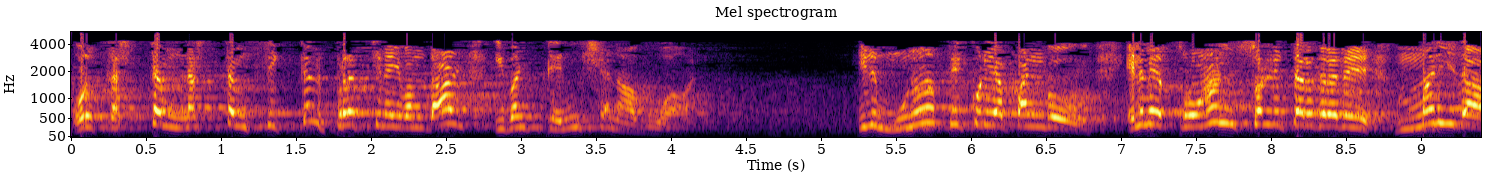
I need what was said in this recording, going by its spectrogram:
ஒரு கஷ்டம் நஷ்டம் சிக்கல் பிரச்சனை வந்தால் இவன் டென்ஷன் ஆகுவான். இது முனாஃபிக்குரிய பண்பு. எனவே குரான் சொல்லி தருகிறது மனிதா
